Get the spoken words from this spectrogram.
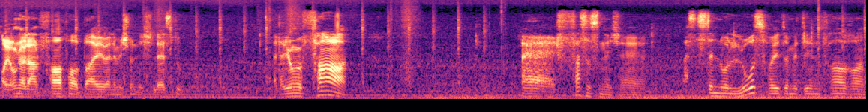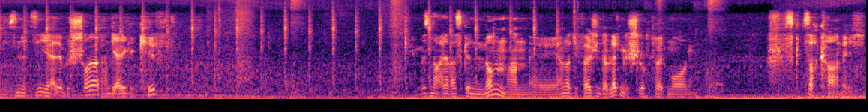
Oh Junge, dann fahr vorbei, wenn du mich schon nicht lässt, du. Alter Junge, fahr! Ey, ich fass es nicht, ey. Was ist denn nur los heute mit den Fahrern? Sind, sind die alle bescheuert? Haben die alle gekifft? Die müssen doch alle was genommen haben, ey. Die haben doch die falschen Tabletten geschluckt heute Morgen. Das gibt's doch gar nicht.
